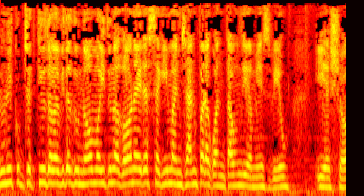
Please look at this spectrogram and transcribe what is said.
l'únic objectiu de la vida d'un home i d'una dona era seguir menjant per aguantar un dia més viu i això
